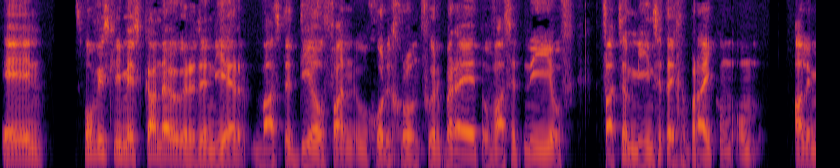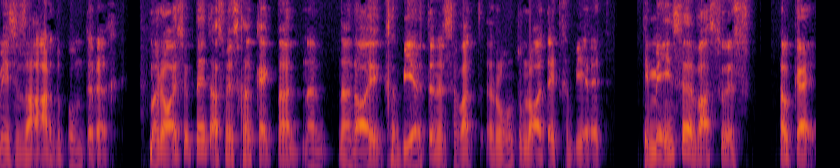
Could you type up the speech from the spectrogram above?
En obviously mens kan nou redeneer was dit deel van hoe God die grond voorberei het of was dit nie of watter mense het hy gebruik om om al die mense se hart op hom te rig. Maar daai is ook net as mens gaan kyk na na na daai gebeurtenisse wat rondom daai tyd gebeur het. Die mense was soos okay,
